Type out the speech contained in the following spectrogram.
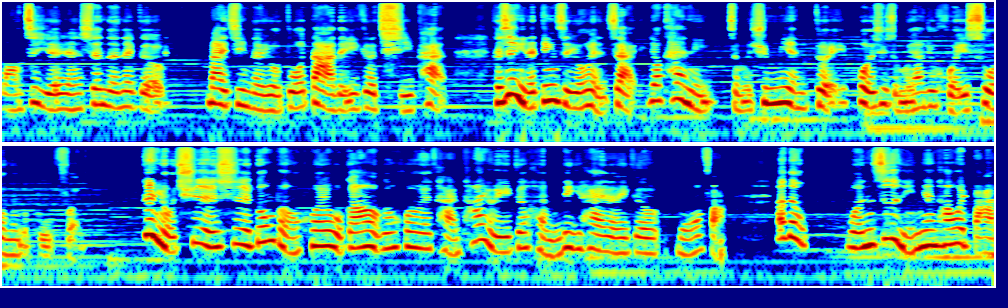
往自己的人生的那个迈进的有多大的一个期盼。可是你的钉子永远在，要看你怎么去面对，或者去怎么样去回溯那个部分。更有趣的是，宫本辉，我刚刚有跟辉辉谈，他有一个很厉害的一个魔法，他的文字里面他会把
